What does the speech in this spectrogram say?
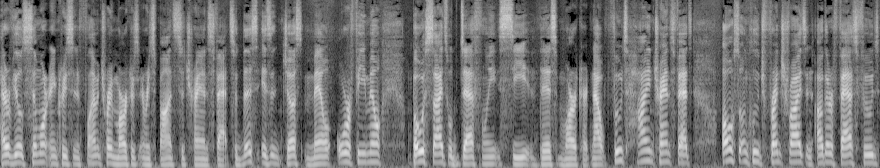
have revealed similar increase in inflammatory markers in response to trans fat. So this isn't just male or female. Both sides will definitely see this marker. Now, foods high in trans fats also includes french fries and other fast foods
